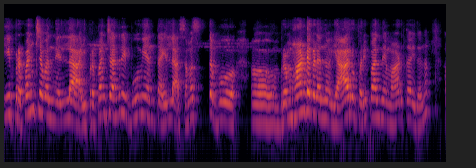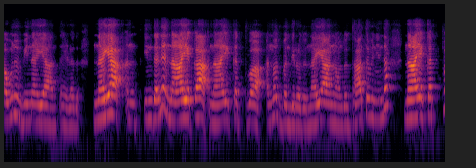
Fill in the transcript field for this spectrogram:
ಈ ಪ್ರಪಂಚವನ್ನೆಲ್ಲ, ಈ ಪ್ರಪಂಚ ಅಂದರೆ ಈ ಭೂಮಿ ಅಂತ ಇಲ್ಲ, ಸಮಸ್ತ ಭೂ ಬ್ರಹ್ಮಾಂಡಗಳನ್ನು ಯಾರು ಪರಿಪಾಲನೆ ಮಾಡ್ತಾ ಇದ್ದಾನೋ ಅವನು ವಿನಯ ಅಂತ ಹೇಳೋದು. ನಯ ಅಂತ ಇಂದನೇ ನಾಯಕ, ನಾಯಕತ್ವ ಅನ್ನೋದು ಬಂದಿರೋದು. ನಯ ಅನ್ನೋ ಒಂದು ಧಾತುವಿನಿಂದ ನಾಯಕತ್ವ,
